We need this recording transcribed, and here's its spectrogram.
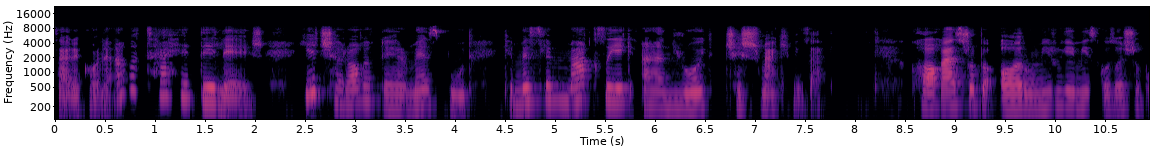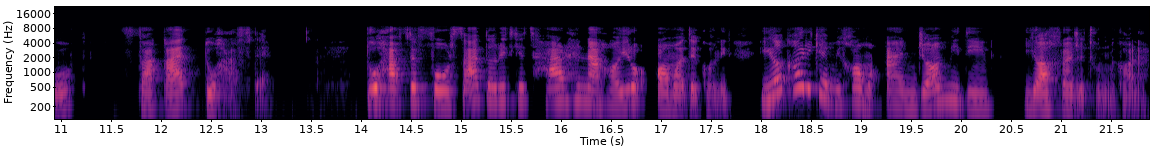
سره کنه اما ته دلش یه چراغ قرمز بود که مثل مغز یک اندروید چشمک می‌زد. کاغذ رو به آرومی روی میز گذاشت و گفت فقط دو هفته. دو هفته فرصت دارید که طرح نهایی رو آماده کنید یا کاری که می‌خوام و انجام میدین یا اخراجتون می‌کنم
